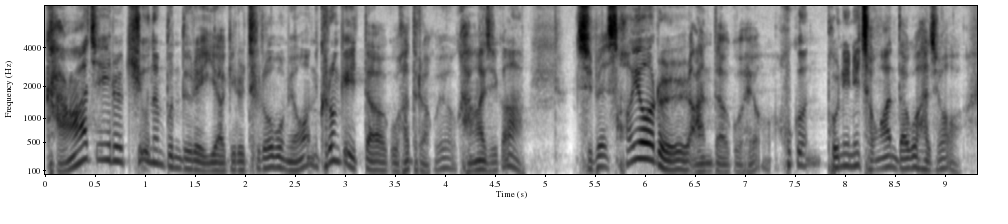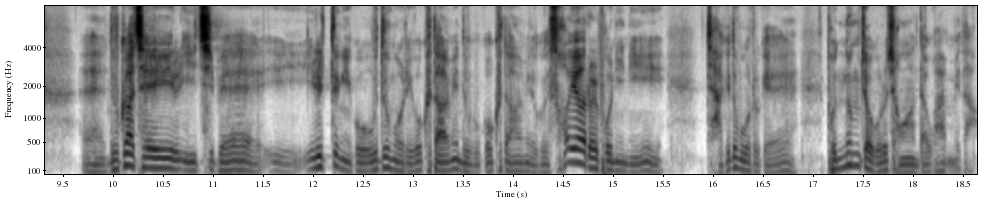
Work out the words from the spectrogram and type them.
강아지를 키우는 분들의 이야기를 들어보면 그런 게 있다고 하더라고요. 강아지가 집에 서열을 안다고 해요. 혹은 본인이 정한다고 하죠. 예, 누가 제일 이 집에 이 1등이고 우두머리고 그 다음이 누구고 그 다음이 누구 서열을 본인이 자기도 모르게 본능적으로 정한다고 합니다.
